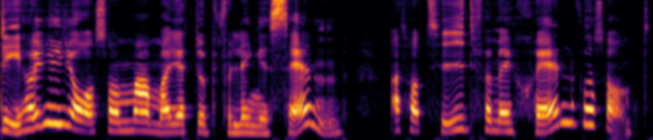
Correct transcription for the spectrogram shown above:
det har ju jag som mamma gett upp för länge sedan. Att ha tid för mig själv och sånt.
